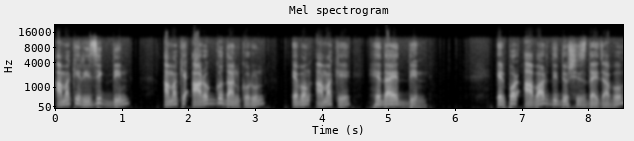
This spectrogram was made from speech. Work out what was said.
আমাকে রিজিক দিন, আমাকে আরোগ্য দান করুন এবং আমাকে হেদায়েত দিন। এরপর আবার দ্বিতীয় সিজদায় যাব।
